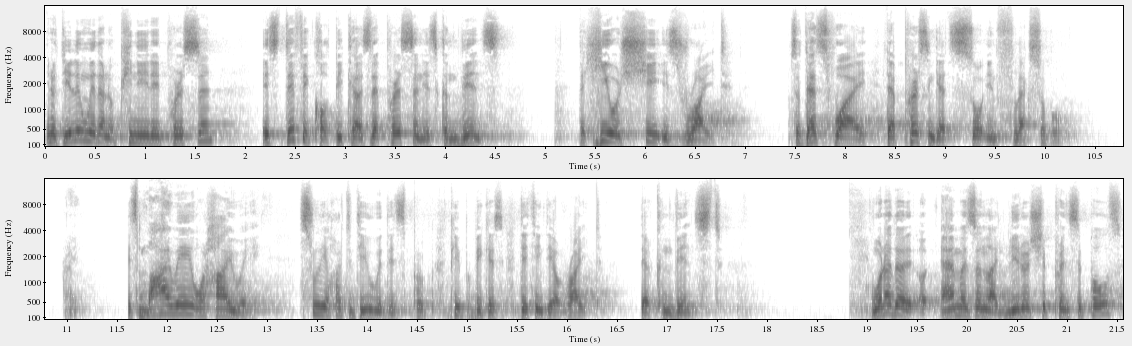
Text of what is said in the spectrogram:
You know, dealing with an opinionated person is difficult because that person is convinced that he or she is right. So that's why that person gets so inflexible? It's my way or highway. It's really hard to deal with these people because they think they are right. They're convinced. One of the uh, Amazon like leadership principles,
